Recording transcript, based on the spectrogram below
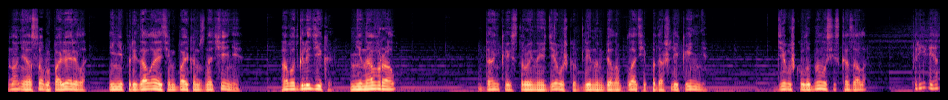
но не особо поверила и не придала этим байкам значения. А вот гляди-ка, не наврал. Данька и стройная девушка в длинном белом платье подошли к Инне. Девушка улыбнулась и сказала «Привет».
